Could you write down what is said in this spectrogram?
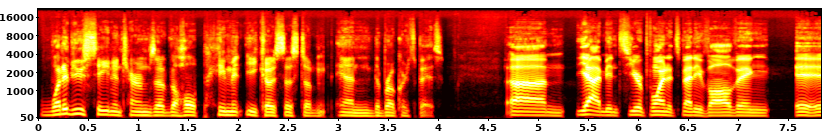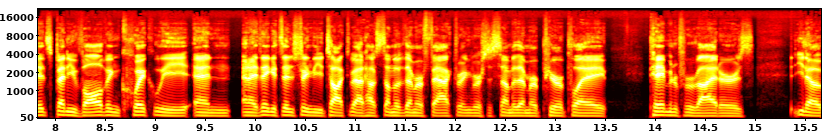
What have you seen in terms of the whole payment ecosystem in the brokerage space? Um, yeah, I mean, to your point, it's been evolving. It- It's been evolving quickly, and and I think it's interesting that you talked about how some of them are factoring versus some of them are pure play payment providers. You know,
